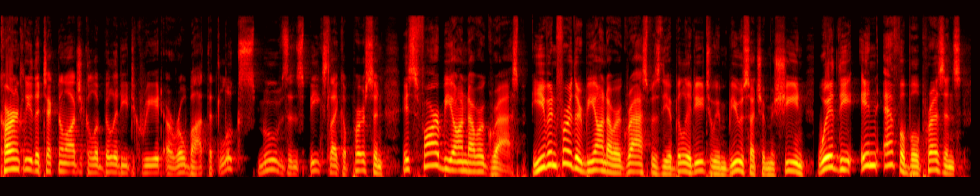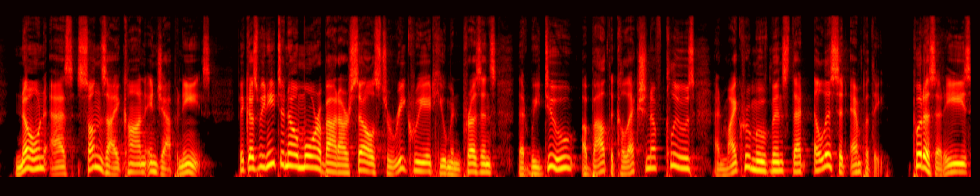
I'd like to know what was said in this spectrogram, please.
Currently, the technological ability to create a robot that looks, moves, and speaks like a person is far beyond our grasp. Even further beyond our grasp is the ability to imbue such a machine with the ineffable presence known as Sonzai-kan in Japanese, because we need to know more about ourselves to recreate human presence that we do about the collection of clues and micro movements that elicit empathy, put us at ease,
